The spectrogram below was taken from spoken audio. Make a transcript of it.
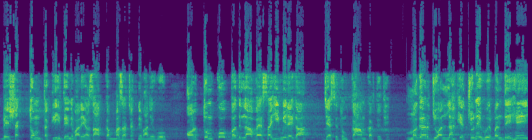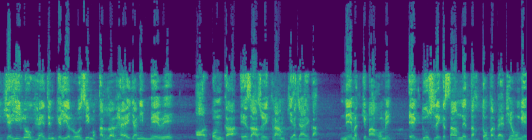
بے شک تم تکلیف دینے والے عذاب کا مزہ چکنے والے ہو اور تم کو بدلہ ویسا ہی ملے گا جیسے تم کام کرتے تھے۔ مگر جو اللہ کے چنے ہوئے بندے ہیں، یہی لوگ ہیں جن کے لیے روزی مقرر ہے یعنی میوے، اور ان کا اعزاز و اکرام کیا جائے گا۔ نعمت کے باغوں میں ایک دوسرے کے سامنے تختوں پر بیٹھے ہوں گے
